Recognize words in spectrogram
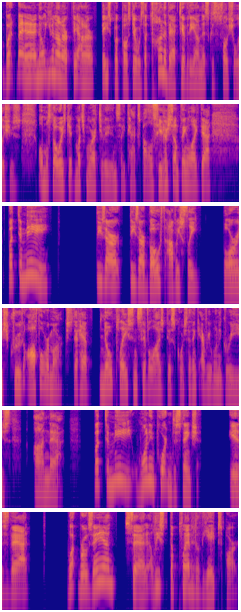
But, but and I know even on our on our Facebook post there was a ton of activity on this because social issues almost always get much more activity than say tax policy or something like that. But to me, these are these are both obviously boorish, crude, awful remarks that have no place in civilized discourse. I think everyone agrees on that. But to me, one important distinction is that what Roseanne said, at least the Planet of the Apes part,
